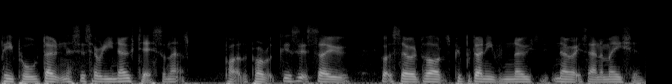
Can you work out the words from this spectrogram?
people don't necessarily notice, and that's part of the problem because it's so got so advanced. People don't even know know it's animation.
